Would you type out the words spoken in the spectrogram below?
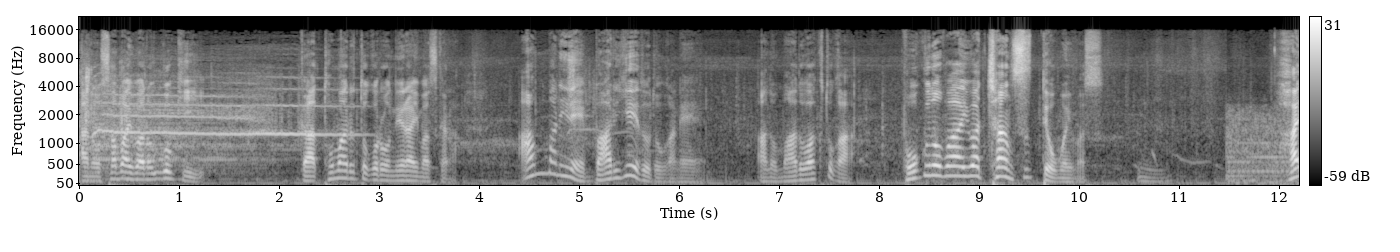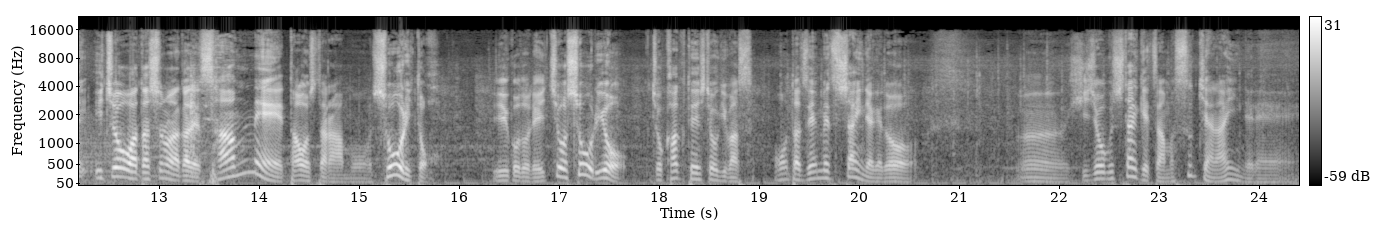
あのサバイバーの動きが止まるところを狙いますから。あんまりねバリゲードとかねあの窓枠とか僕の場合はチャンスって思います、うん、はい一応私の中で3名倒したらもう勝利ということで一応勝利を一応確定しておきます本当は全滅したいんだけどうん非常口対決あんま好きじゃないんでね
